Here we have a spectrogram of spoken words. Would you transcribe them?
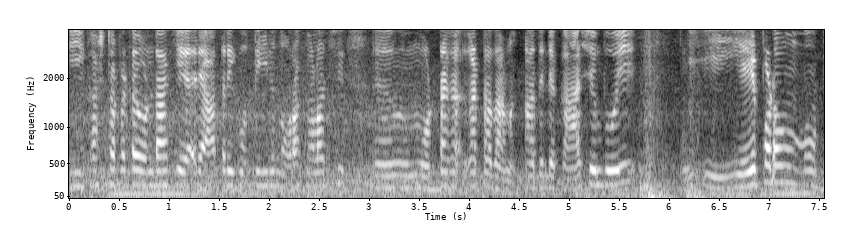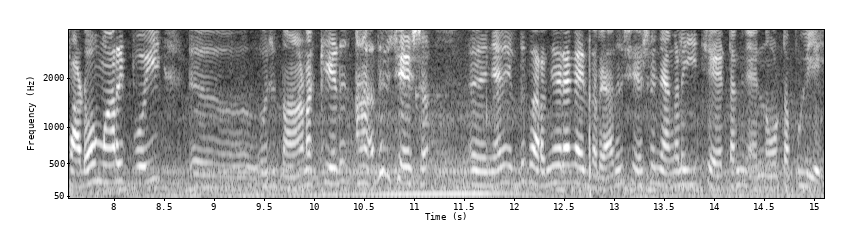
ഈ കഷ്ടപ്പെട്ട് ഉണ്ടാക്കിയ രാത്രി കുത്തിയിരുന്ന് ഉറക്കളച്ച് മുട്ട കട്ടതാണ്. അതിന്റെ കാശും പോയി. ഈ- ഏപ്പടവും പടവും മാറിപ്പോയി. ഒരു നാണക്കേട്. അതിനുശേഷം ഞാൻ ഇത് പറഞ്ഞു തരാൻ കാര്യം പറയാം? അതിനുശേഷം ഞങ്ങൾ ഈ ചേട്ടൻ ഞാൻ നോട്ടപ്പുള്ളിയായി.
